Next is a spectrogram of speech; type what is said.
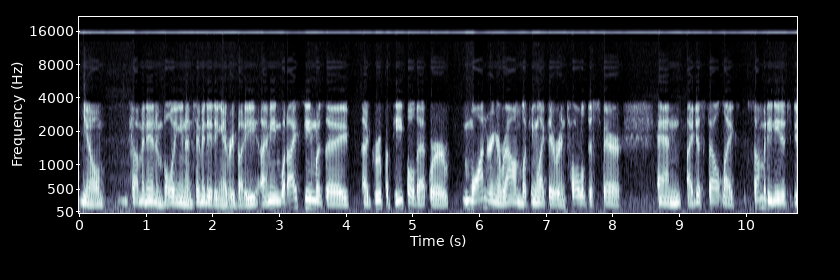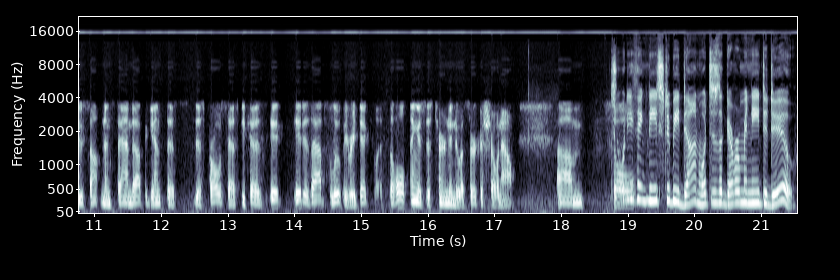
you know coming in and bullying and intimidating everybody. I mean, what I seen was a, a group of people that were wandering around looking like they were in total despair, and I just felt like somebody needed to do something and stand up against this this process because it it is absolutely ridiculous. The whole thing has just turned into a circus show now. Um, so, so, what do you think needs to be done? What does the government need to do?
